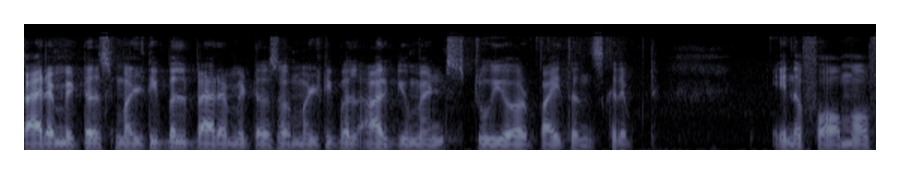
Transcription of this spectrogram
parameters multiple parameters or multiple arguments to your python script in a form of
